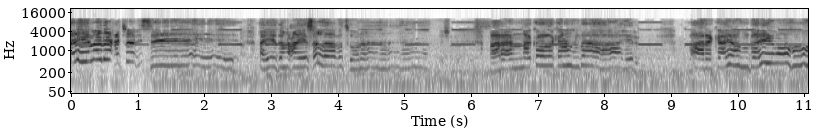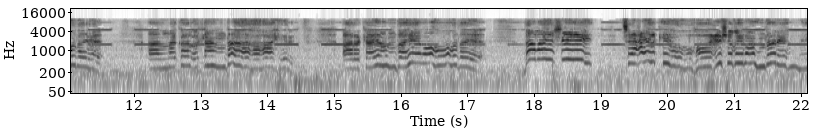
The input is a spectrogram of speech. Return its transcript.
daymada cajabise ay damcaysa laabtuna aranna kolkan daahir arkayon daymohudaye alna kolkan daahir arkayon daymohudaye dabayshii jacaylkii oo cishqi baan dareeme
